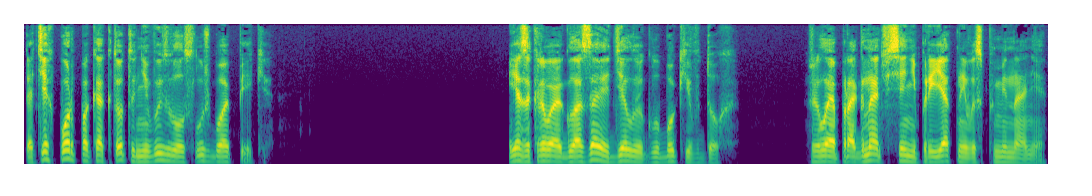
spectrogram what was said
До тех пор, пока кто-то не вызвал службу опеки. Я закрываю глаза и делаю глубокий вдох желая прогнать все неприятные воспоминания,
